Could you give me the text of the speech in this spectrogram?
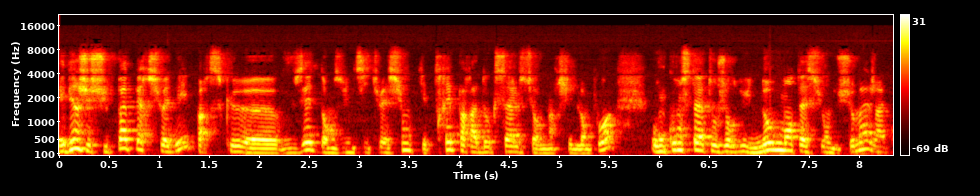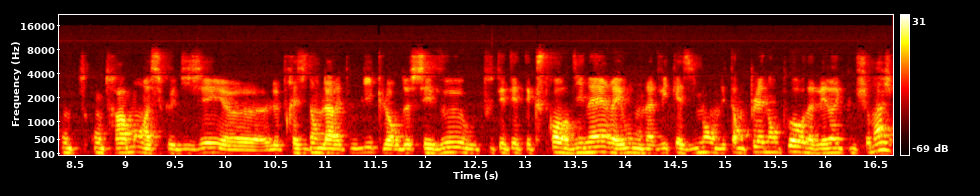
Eh bien, je ne suis pas persuadé parce que euh, vous êtes dans une situation qui est très paradoxale sur le marché de l'emploi. On constate aujourd'hui une augmentation du chômage, hein, contrairement à ce que disait euh, le président de la République lors de ses vœux où tout était extraordinaire et où on avait quasiment, on était en plein emploi, on avait vaincu le chômage.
